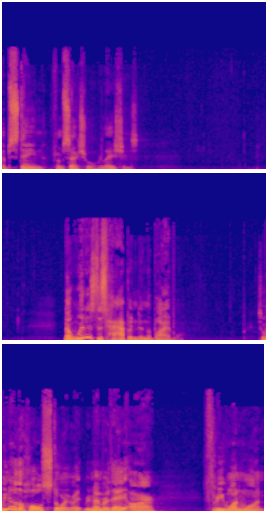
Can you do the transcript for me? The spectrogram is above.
abstain from sexual relations. Now, when has this happened in the Bible? So we know the whole story, right? Remember, they are 311.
